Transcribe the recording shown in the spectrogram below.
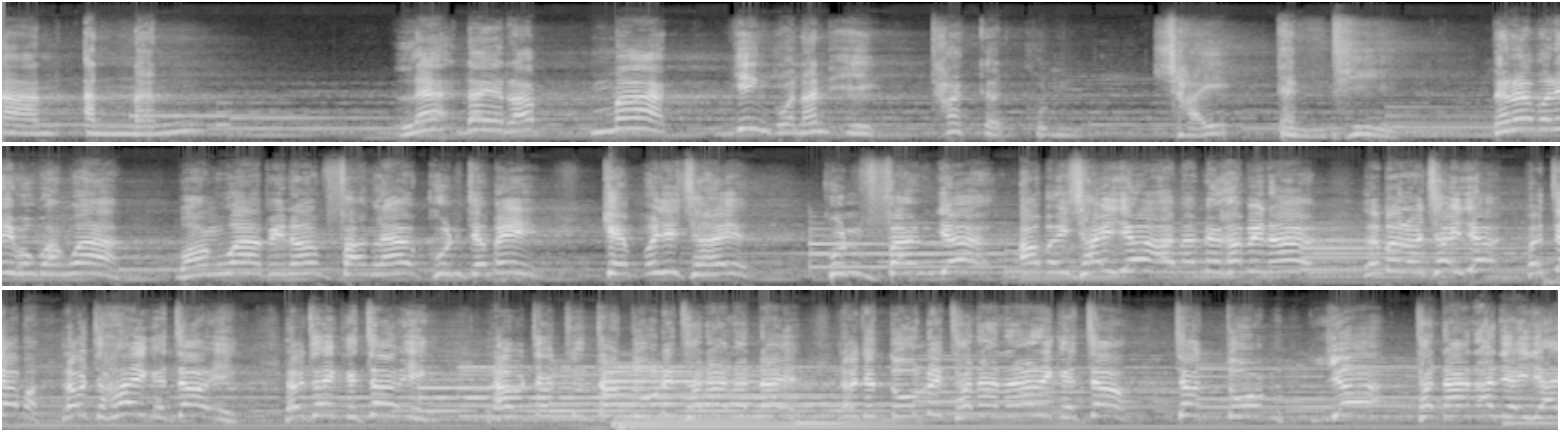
นานอันนั้น และได้รับมากยิ่งกว่านั้นอีก ถ้าเกิดคุณใช้เต็มที่ดังนั้นวันนี้ผมหวังว่าหวังว่าพี่น้องฟังแล้ว คุณจะไม่เก็บไว้เฉย คุณฟังเยอะ เอาไปใช้เยอะอามันไหมครับพี่น้องแล้วเมื่อเราใช้เยอะพระเจ้าบอกเราจะให้กับเจ้าอีก เราจะให้กับเจ้าอีก เราจะจะตวงด้วยทนานอันใดเราจะตวงด้วยทนานอันนั้นให้กับเจ้า เจ้าตวงเยอะทนานอันใหญ่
